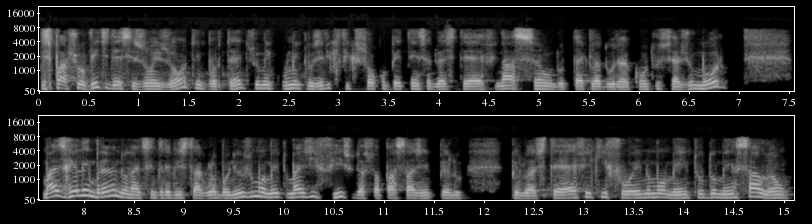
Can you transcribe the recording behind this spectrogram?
Despachou 20 decisões ontem importantes, uma, uma inclusive que fixou a competência do STF na ação do Tecla Dura contra o Sérgio Moro, mas relembrando né, nessa entrevista à Globo News o momento mais difícil da sua passagem pelo, pelo STF, que foi no momento do mensalão,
